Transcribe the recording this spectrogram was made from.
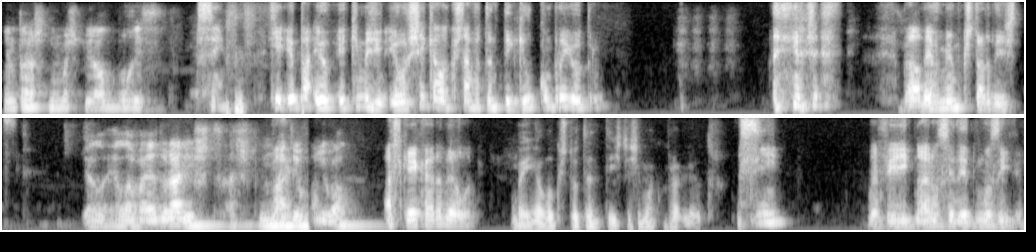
entraste numa espiral de burrice. Sim. Que, epá, eu, é que imagina, eu achei que ela gostava tanto daquilo que comprei outro. ela deve mesmo gostar disto. Ela, ela vai adorar isto. Acho que nunca Vai. teve um igual. Acho que é a cara dela. Bem, ela gostou tanto disto, deixa-me lá comprar-lhe outro. Sim. Mas fingi que não era um CD de música.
